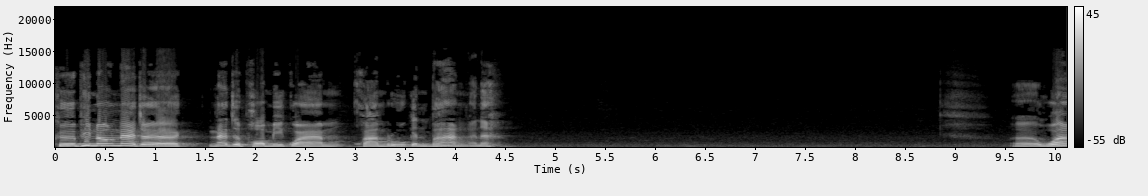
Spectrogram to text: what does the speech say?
คือพี่น้องน่าจะน่าจะพอมีความความรู้กันบ้างนะ ว่า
